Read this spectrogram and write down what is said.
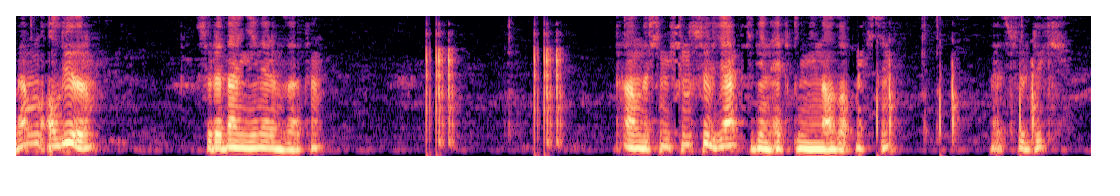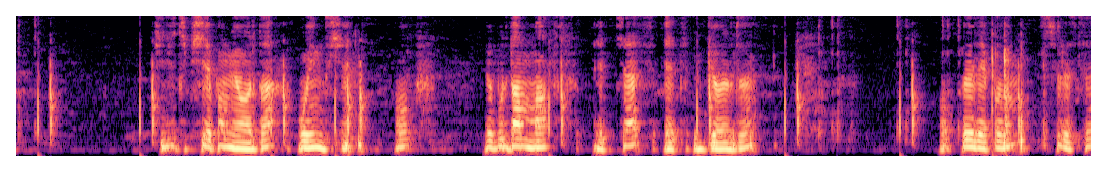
ben bunu alıyorum. Süreden yenerim zaten. Tamamdır. Şimdi şunu süreceğim. Filin etkinliğini azaltmak için. Evet sürdük. Fil hiçbir şey yapamıyor orada. Oyun dışı. Hop. Ve buradan mat edeceğiz. Et gördü. Hop böyle yapalım. Süresi.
